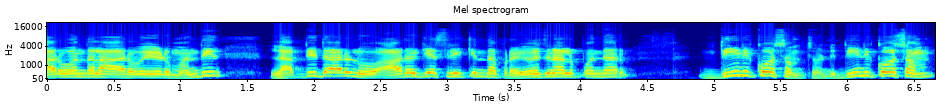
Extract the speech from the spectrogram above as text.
ఆరు వందల అరవై ఏడు మంది లబ్ధిదారులు ఆరోగ్యశ్రీ కింద ప్రయోజనాలు పొందారు. దీనికోసం చూడండి దీనికోసం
